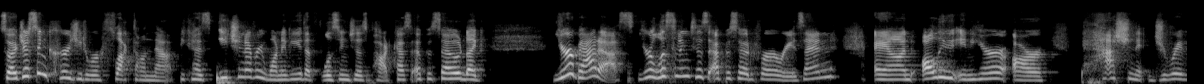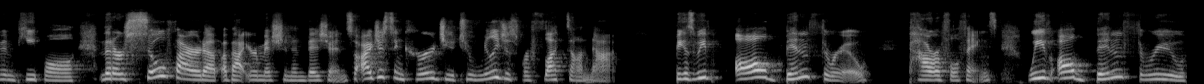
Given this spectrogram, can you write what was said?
So I just encourage you to reflect on that because each and every one of you that's listening to this podcast episode, like you're a badass. You're listening to this episode for a reason. And all of you in here are passionate, driven people that are so fired up about your mission and vision. So I just encourage you to really just reflect on that because we've all been through powerful things. We've all been through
